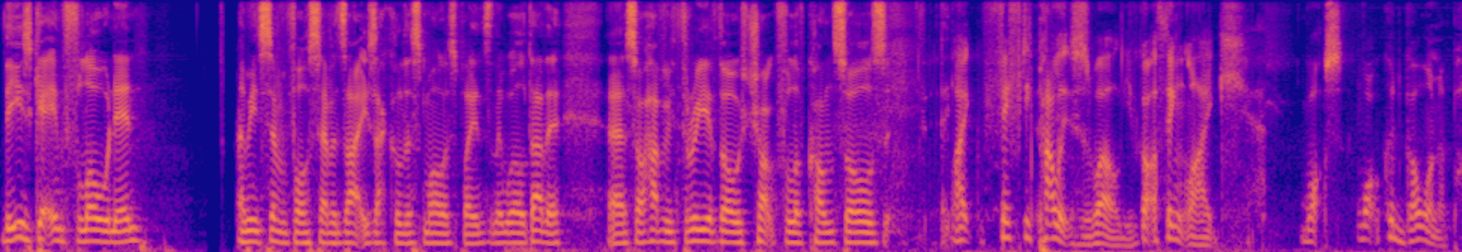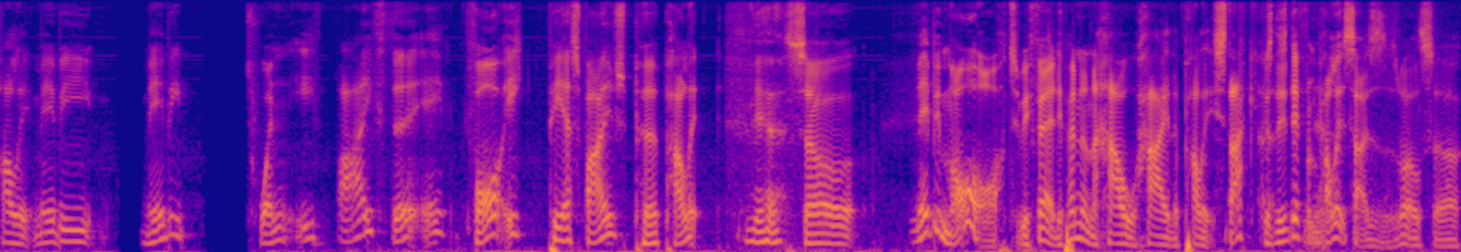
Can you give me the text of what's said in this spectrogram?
these getting flown in. I mean, 747s aren't exactly the smallest planes in the world, are they? Uh, so having three of those chock full of consoles, Like 50 pallets as well. You've got to think like what's what could go on a pallet? Maybe maybe 25, 30, 40 PS5s per pallet. yeah, So maybe more to be fair, depending on how high the pallet stack because there's different pallet sizes as well. So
